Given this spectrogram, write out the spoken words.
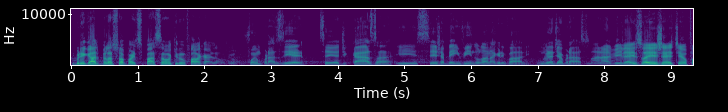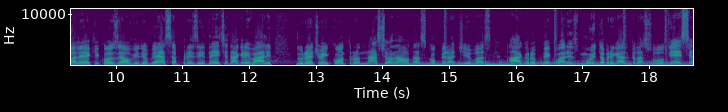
Obrigado pela sua participação aqui no Fala Carlão? Foi um prazer ser de casa e seja bem-vindo lá na Agrivale. Um grande abraço. Maravilha, é isso aí, gente. Eu falei aqui com o Zé Ovidio Bessa, presidente da Agrivale, durante o Encontro Nacional das Cooperativas Agropecuárias. Muito obrigado pela sua audiência.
